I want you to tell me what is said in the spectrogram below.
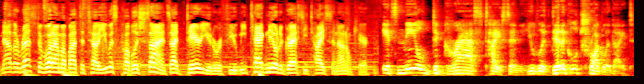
Now, the rest of what I'm about to tell you is published science. I dare you to refute me. Tag Neil deGrasse Tyson, I don't care. It's Neil deGrasse Tyson, you ladidical troglodyte.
